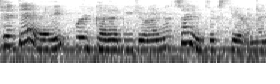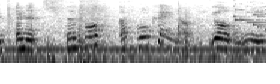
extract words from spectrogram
Today we're gonna be doing a science experiment, and it's the vol- a volcano. You'll need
